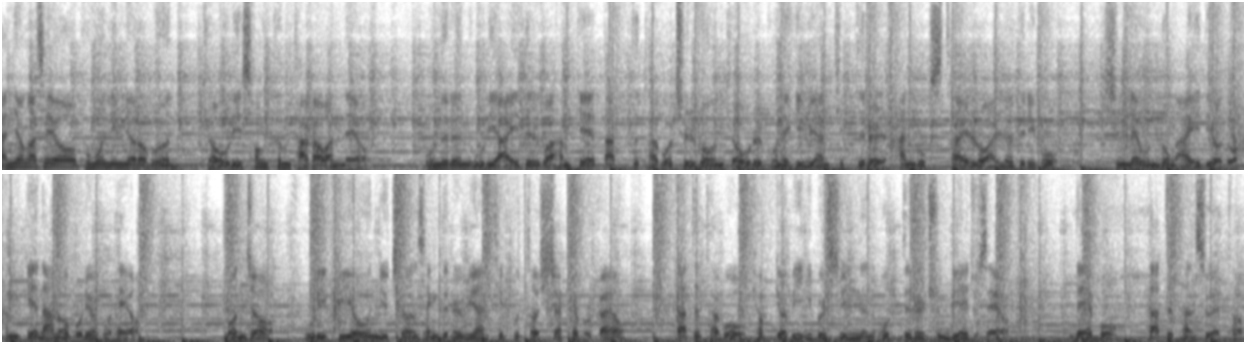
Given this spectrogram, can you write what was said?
안녕하세요, 부모님 여러분. 겨울이 성큼 다가왔네요. 오늘은 우리 아이들과 함께 따뜻하고 즐거운 겨울을 보내기 위한 팁들을 한국 스타일로 알려드리고 실내 운동 아이디어도 함께 나눠보려고 해요. 먼저 우리 귀여운 유치원생들을 위한 팁부터 시작해볼까요? 따뜻하고 겹겹이 입을 수 있는 옷들을 준비해주세요. 내복, 따뜻한 스웨터,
